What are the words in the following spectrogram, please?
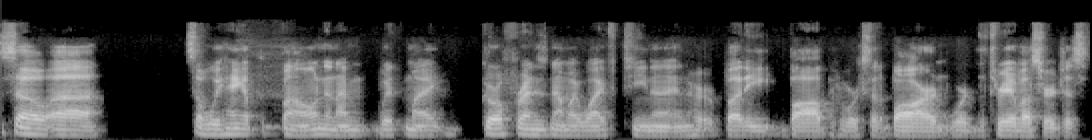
So, uh, so we hang up the phone and I'm with my girlfriend is now my wife, Tina, and her buddy, Bob, who works at a bar. And we're the three of us are just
